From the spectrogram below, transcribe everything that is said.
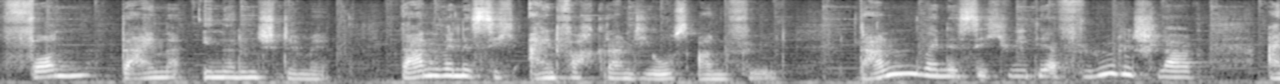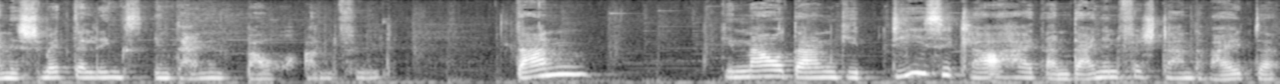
von deiner inneren Stimme. Dann, wenn es sich einfach grandios anfühlt. Dann, wenn es sich wie der Flügelschlag eines Schmetterlings in deinen Bauch anfühlt. Dann, genau dann, gib diese Klarheit an deinen Verstand weiter,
